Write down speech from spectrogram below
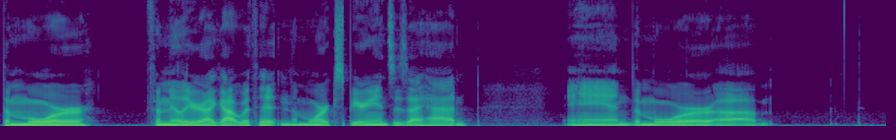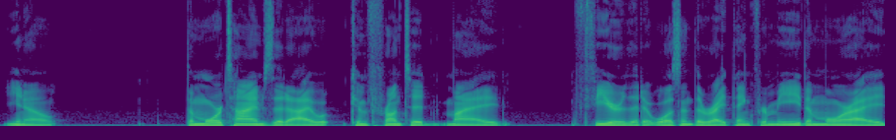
the more familiar I got with it, and the more experiences I had, and the more um, you know, the more times that I w- confronted my fear that it wasn't the right thing for me, the more I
